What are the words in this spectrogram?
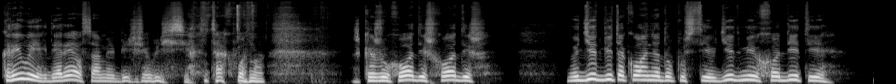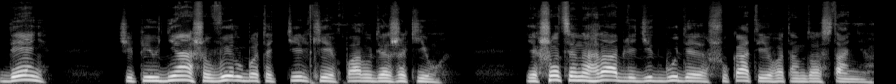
Кривих дерев саме більше в лісі. Так воно. Кажу, ходиш, ходиш. Ну дід би такого не допустив. Дід міг ходити день чи півдня, щоб вирубати тільки пару держаків. Якщо це на граблі, дід буде шукати його там до останнього.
